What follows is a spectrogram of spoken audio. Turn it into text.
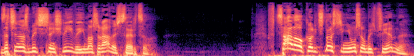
zaczynasz być szczęśliwy i masz radość w sercu. Wcale okoliczności nie muszą być przyjemne.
